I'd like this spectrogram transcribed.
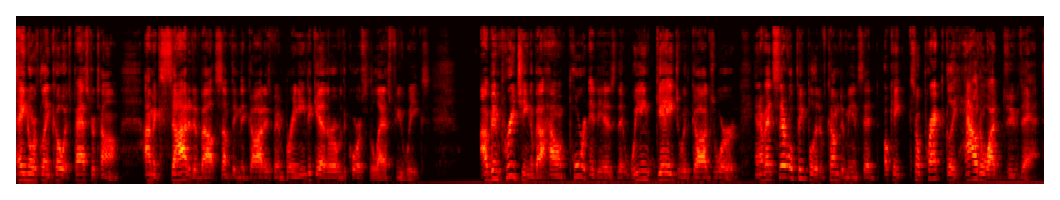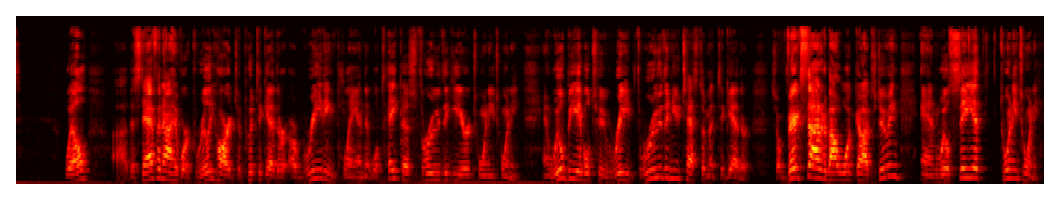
Hey, North Glencoe, it's Pastor Tom. I'm excited about something that God has been bringing together over the course of the last few weeks. I've been preaching about how important it is that we engage with God's Word. And I've had several people that have come to me and said, okay, so practically, how do I do that? Well, uh, the staff and I have worked really hard to put together a reading plan that will take us through the year 2020. And we'll be able to read through the New Testament together. So I'm very excited about what God's doing, and we'll see you 2020.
